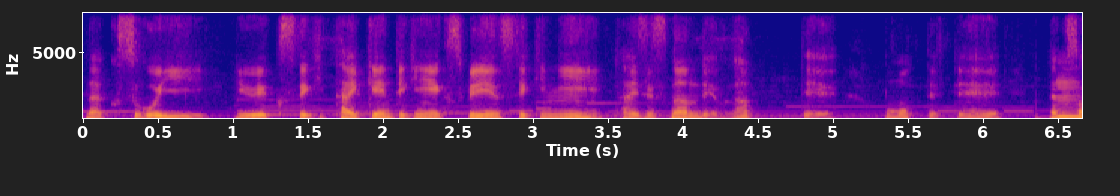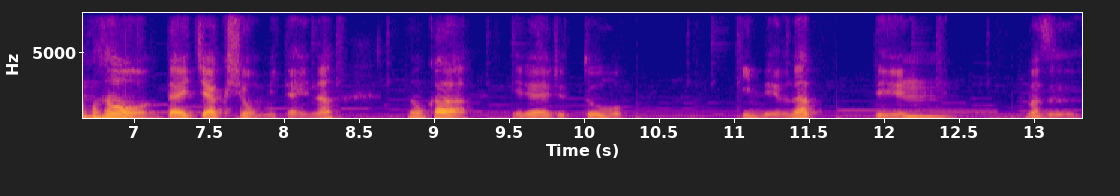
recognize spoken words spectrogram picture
なんかすごい UX 的、体験的に experience 的に大切なんだよなって思ってて、なんかそこの第一アクションみたいなのが得られるといいんだよなって、うん。まず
